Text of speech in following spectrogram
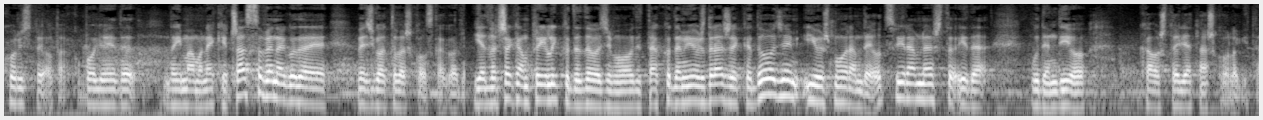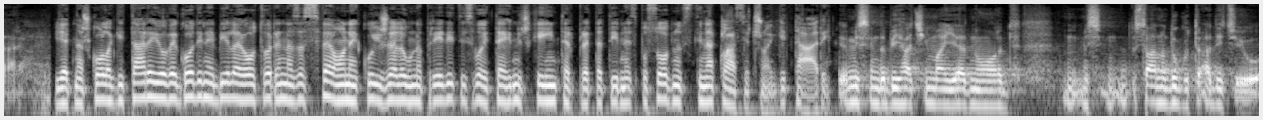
koriste, jel tako? Bolje je da, da imamo neke časove nego da je već gotova školska godina. Jedva čekam priliku da dođemo ovdje, tako da mi još draže kad dođem i još moram da odsviram nešto i da budem dio kao što je ljetna škola gitare. Ljetna škola gitare i ove godine bila je otvorena za sve one koji žele unaprijediti svoje tehničke i interpretativne sposobnosti na klasičnoj gitari. Mislim da Bihać ima jednu od, mislim, stvarno dugu tradiciju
